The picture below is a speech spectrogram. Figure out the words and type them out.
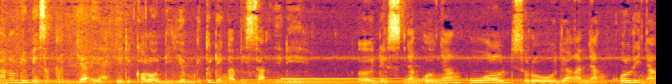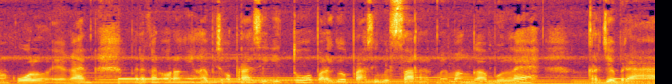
karena udah biasa kerja ya jadi kalau diem gitu dia nggak bisa. Jadi uh, dia nyangkul nyangkul disuruh jangan nyangkul dinyangkul ya kan? Padahal kan orang yang habis operasi gitu apalagi operasi besar memang nggak boleh kerja berat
